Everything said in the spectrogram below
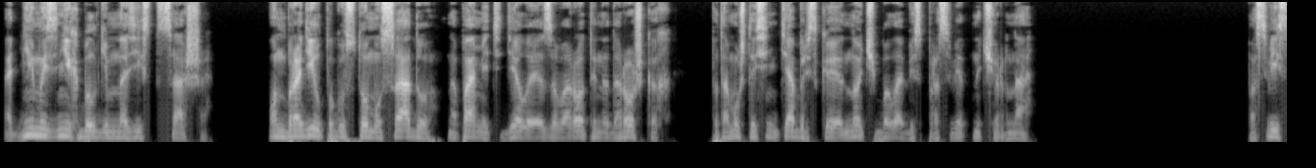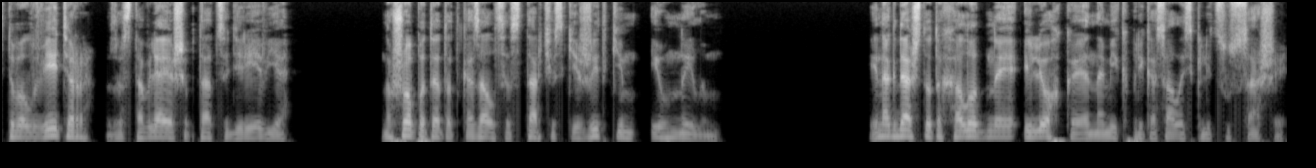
Одним из них был гимназист Саша. Он бродил по густому саду, на память делая завороты на дорожках, потому что сентябрьская ночь была беспросветно черна. Посвистывал ветер, заставляя шептаться деревья, но шепот этот казался старчески жидким и унылым. Иногда что-то холодное и легкое на миг прикасалось к лицу Саши.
